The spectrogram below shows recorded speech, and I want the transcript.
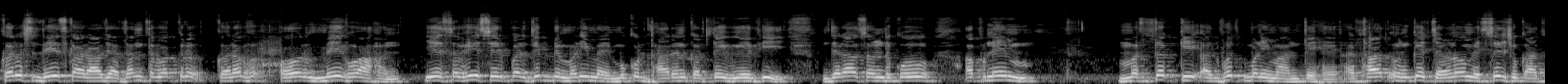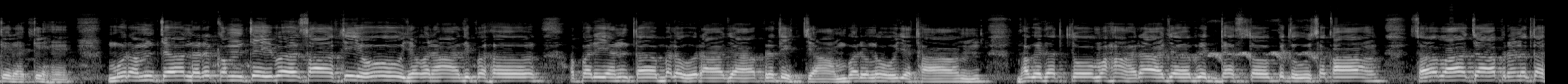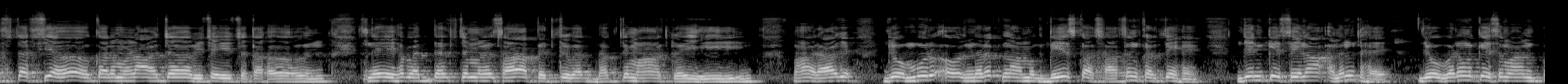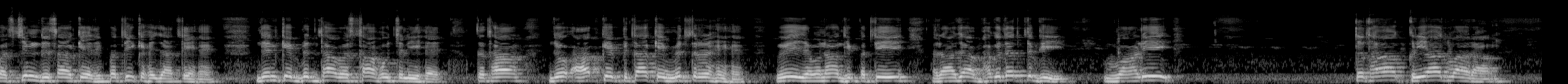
करुष देश का राजा, दंतवक्र, करभ और मेघवाहन। ये सभी सिर पर दिव्य मणि में मुकुट धारण करते हुए भी जरासंध को अपने मस्तक की अद्भुत मणि मानते हैं, अर्थात उनके चरणों में सिर झुकाते रहते हैं। मुरम च नरकम चास्तियो यवनाधिप। अपर्यंत बलो राजा प्रतिज्ञाम वरुणो यथा। भगदत्तो महाराज वृद्धस्तो पितु सखा। सवाचा प्रणतस्त कर्मणा च विशेषतः। स्नेहबद्ध मनसा पितृवद भक्ति महाराज, जो मुर और नरक नामक देश का शासन करते हैं, जिनकी सेना अनंत है, जो वरुण के समान पश्चिम दिशा के अधिपति कहे जाते हैं, जिनकी वृद्धावस्था हो चली है, तथा जो आपके पिता के मित्र रहे हैं, वे यवनाधिपति राजा भगदत्त भी वाणी तथा क्रिया द्वारा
